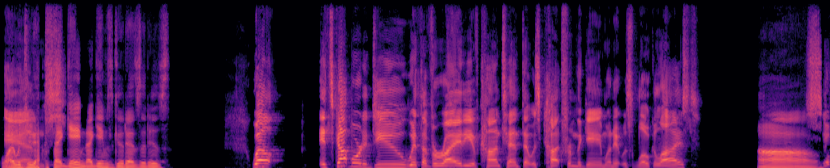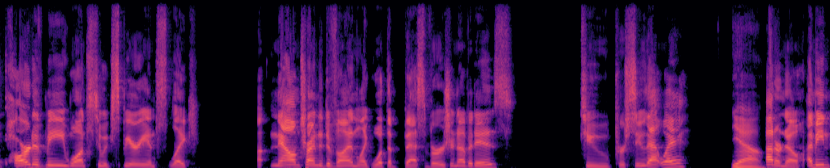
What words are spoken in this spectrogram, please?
why would you hack that game? That game's good as it is. Well, it's got more to do with a variety of content that was cut from the game when it was localized. Oh, So part of me wants to experience like uh, now I'm trying to divine like what the best version of it is to pursue that way. yeah, I don't know. I mean,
